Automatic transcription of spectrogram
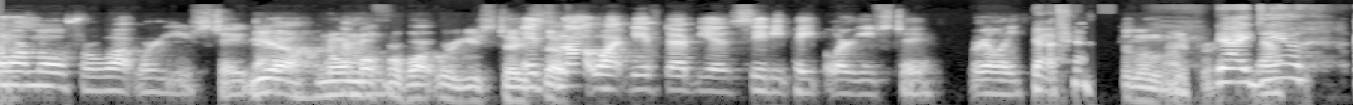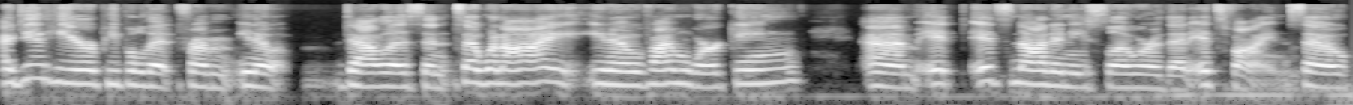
it's normal for what we're used to. though. Yeah, normal I mean, for what we're used to. It's so not what DFW city people are used to, really. Gotcha. it's a little different. Now I do Yeah. I do hear people that from, you know, Dallas and so when I, you know, if I'm working, um it it's not any slower than it's fine. So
